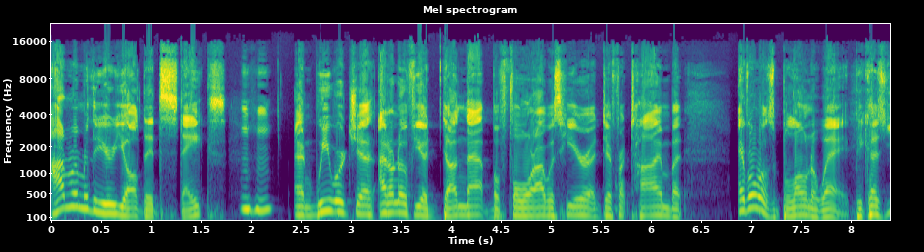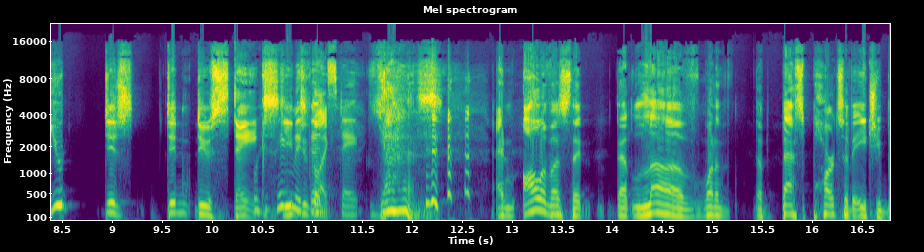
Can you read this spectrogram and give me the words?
I remember the year y'all did steaks Mm-hmm. and we were just, I don't know if you had done that before I was here a different time, but everyone was blown away because you just didn't do steaks. You did good steaks. Yes. and all of us that that love one of the best parts of HEB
